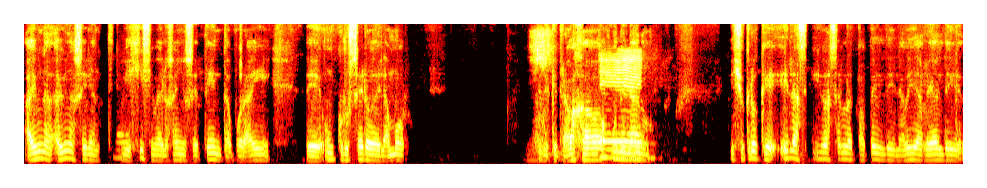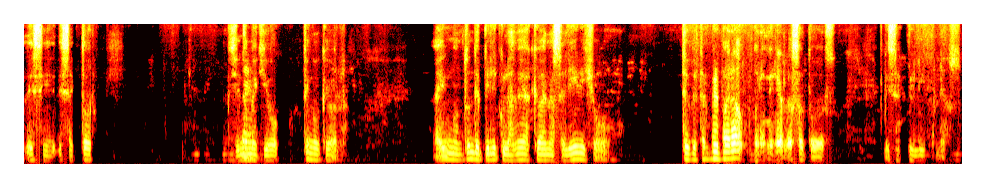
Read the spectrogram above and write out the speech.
Hay una, hay una serie viejísima de los años 70 por ahí, de un crucero del amor, en el que trabajaba un Eh, enano. Y yo creo que él iba a hacer el papel de la vida real de, de ese, de ese actor. Si no me equivoco, tengo que verlo. Hay un montón de películas nuevas que van a salir y yo tengo que estar preparado para mirarlas a todas esas películas.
